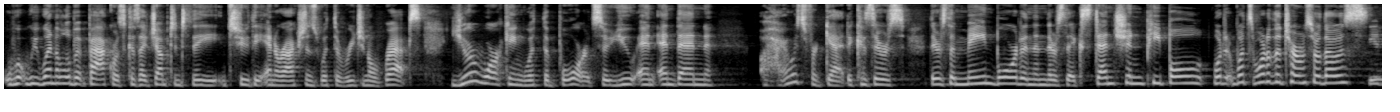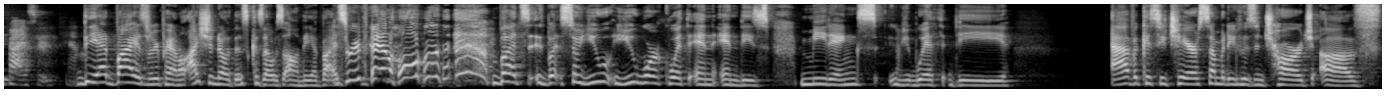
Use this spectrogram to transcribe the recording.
we went a little bit backwards because I jumped into the to the interactions with the regional reps. You're working with the board, so you and and then oh, I always forget because there's there's the main board and then there's the extension people. What what's what are the terms for those? The advisory panel. the advisory panel. I should know this because I was on the advisory panel. but but so you you work with in in these meetings with the advocacy chair, somebody who's in charge of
